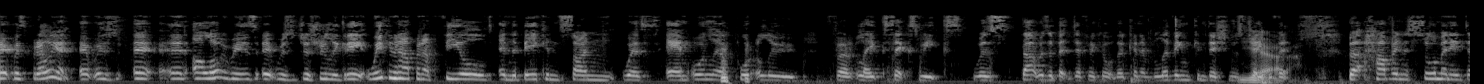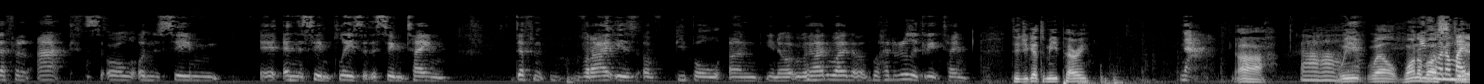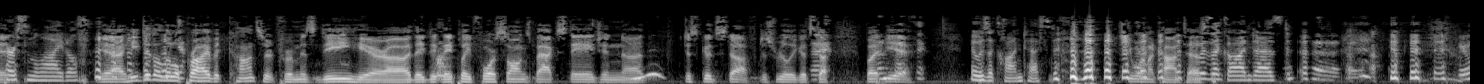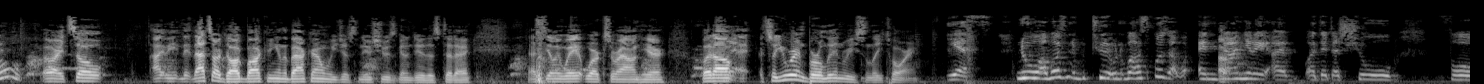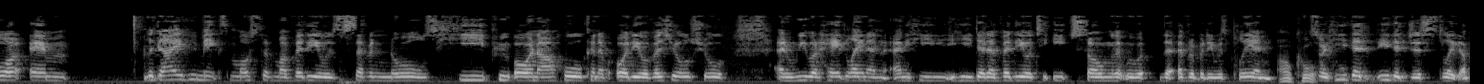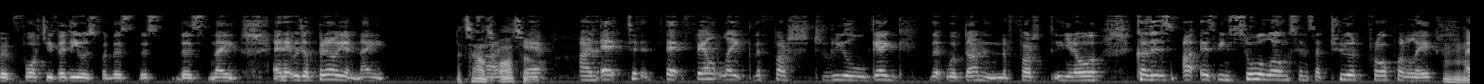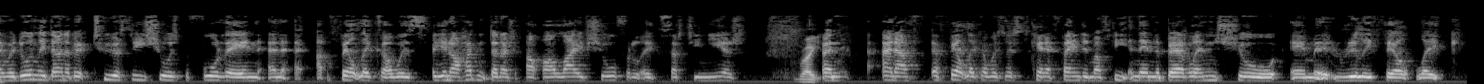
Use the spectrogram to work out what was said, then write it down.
It was brilliant. It was, uh, in a lot of ways, it was just really great. Waking up in a field in the bacon sun with um, only a portaloo for like six weeks was, that was a bit difficult, the kind of living conditions type Yeah. of it. But having so many different acts all on the same, in the same place at the same time, different varieties of people and, you know, we had, we had a really great time. Did you get to meet Perry? Nah. Ah, Ah, we well one he's of us one of my personal idols. yeah, he did a little private concert for Miss D here. Uh, they did, they played four songs backstage and, uh, just good stuff. Just really good stuff. But yeah, it was a contest. she won a contest. it was a contest. All right, so I mean that's our dog barking in the background. We just knew she was going to do this today. That's the only way it works around here. But um, so you were in Berlin recently touring. Yes. No, I wasn't touring. Well, I suppose I- in Oh. January I, I did a show for um, the guy who makes most of my videos, Seven Knowles. He put on a whole kind of audio visual show, and we were headlining, and he he did a video to each song that we were that everybody was playing. Oh, cool. So he did he did just like about forty videos for this this this night, and it was a brilliant night. That sounds And, awesome. uh, and it it felt like the first real gig that we've done. The first, you know, because it's uh, it's been so long since I toured properly, Mm-hmm. and we'd only done about two or three shows before then, and it, it felt like I was, you know, I hadn't done a, a, a live show for like thirteen years Right. and and I, I felt like I was just kind of finding my feet. And then the Berlin show, um, it really felt like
